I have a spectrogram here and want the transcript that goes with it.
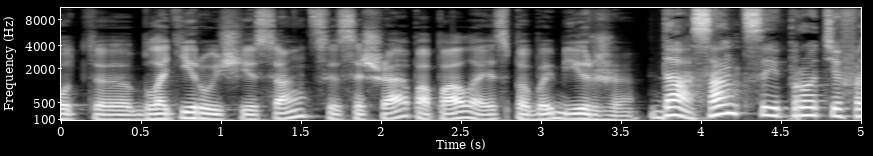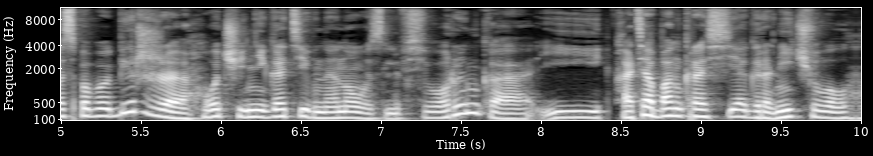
под э, блокирующие санкции США попала СПБ биржа. Да, санкции против СПБ биржи очень негативная новость для всего рынка, и хотя Банк России ограничивал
